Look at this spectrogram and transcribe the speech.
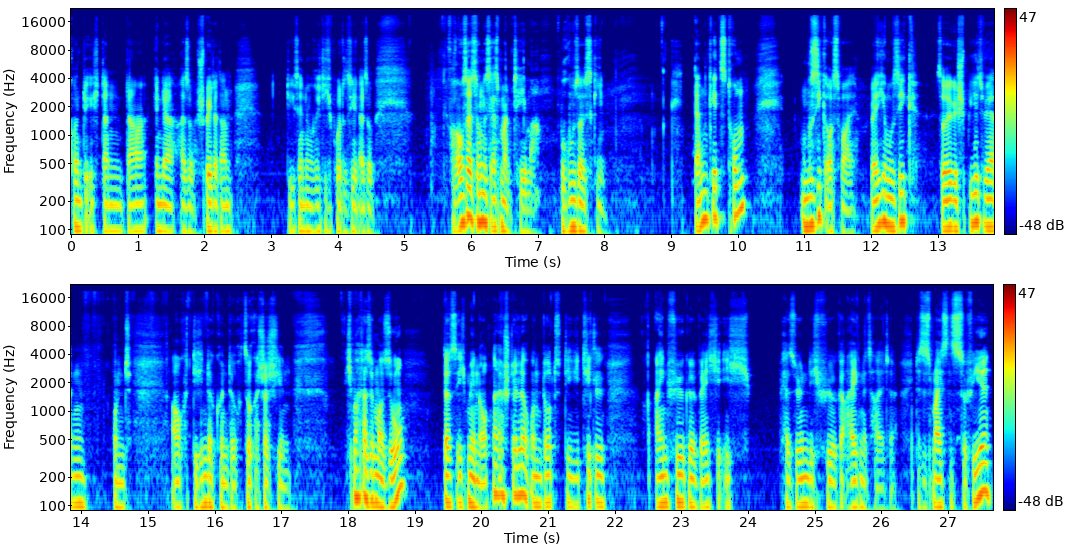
konnte ich dann da in der, also später dann die Sendung richtig produzieren. Also Voraussetzung ist erstmal ein Thema. Worum soll es gehen? Dann geht es darum, Musikauswahl. Welche Musik soll gespielt werden und auch die Hintergründe zu recherchieren. Ich mache das immer so, dass ich mir einen Ordner erstelle und dort die Titel einfüge, welche ich persönlich für geeignet halte. Das ist meistens zu viel.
